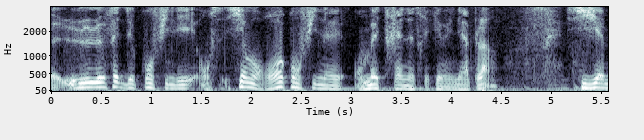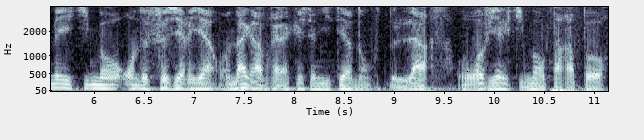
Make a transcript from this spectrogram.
euh, le, le fait de confiner. On, si on reconfinait, on mettrait notre économie à plat. Si jamais effectivement on ne faisait rien, on aggraverait la crise sanitaire. Donc de là, on revient effectivement par rapport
